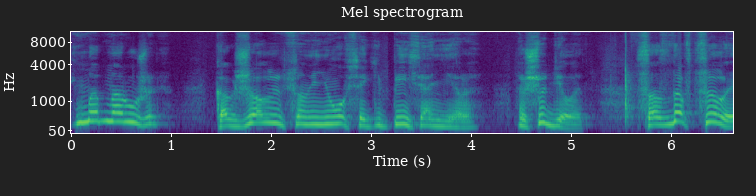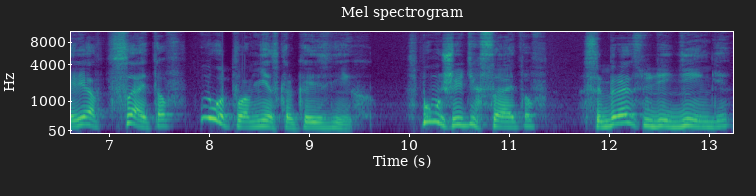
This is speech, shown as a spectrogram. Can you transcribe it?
И мы обнаружили, как жалуются на него всякие пенсионеры. Что делает? Создав целый ряд сайтов, ну вот вам несколько из них, с помощью этих сайтов собирает с людей деньги,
